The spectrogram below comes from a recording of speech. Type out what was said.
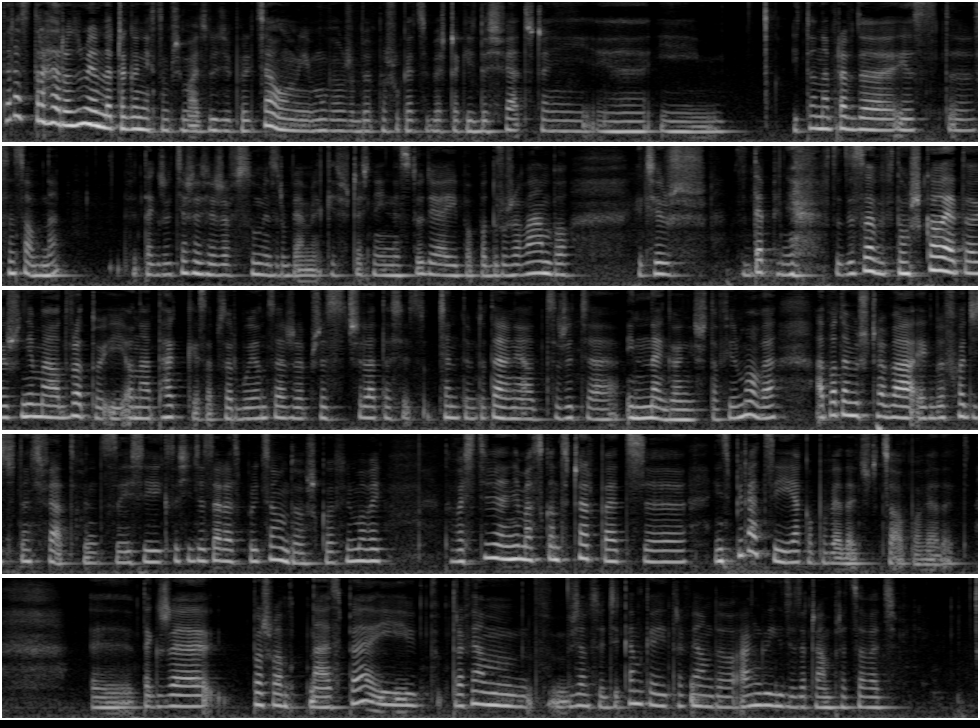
Teraz trochę rozumiem, dlaczego nie chcą przyjmować ludzi po liceum i mówią, żeby poszukać sobie jeszcze jakichś doświadczeń i, i, i to naprawdę jest y, sensowne. Także cieszę się, że w sumie zrobiłam jakieś wcześniej inne studia i popodróżowałam, bo jak się już wdepnie w cudzysłowie w tą szkołę, to już nie ma odwrotu i ona tak jest absorbująca, że przez trzy lata się jest odciętym totalnie od życia innego niż to filmowe, a potem już trzeba jakby wchodzić w ten świat, więc jeśli ktoś idzie zaraz po liceum do szkoły filmowej, to właściwie nie ma skąd czerpać e, inspiracji, jak opowiadać, czy co opowiadać. E, także poszłam na SP i trafiłam, wziąłam sobie dziekankę i trafiłam do Anglii, gdzie zaczęłam pracować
